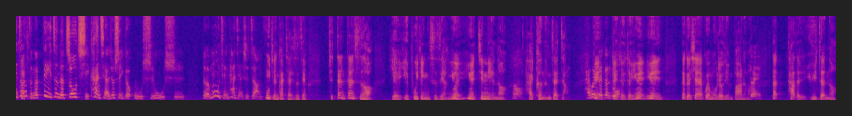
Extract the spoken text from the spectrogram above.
以这个整个地震的周期看起来就是一个五十五十的，目前看起来是这样子。目前看起来是这样，就但但是哈，也也不一定是这样，因为因为今年呢，还可能在涨，还会再更多。对对对，因为因为。那个现在规模六点八了嘛？对。那它的余震哦，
